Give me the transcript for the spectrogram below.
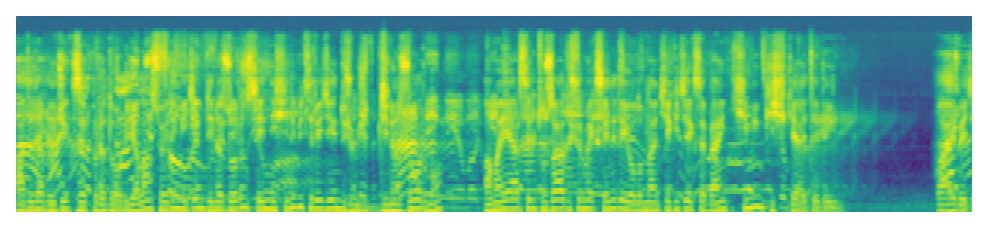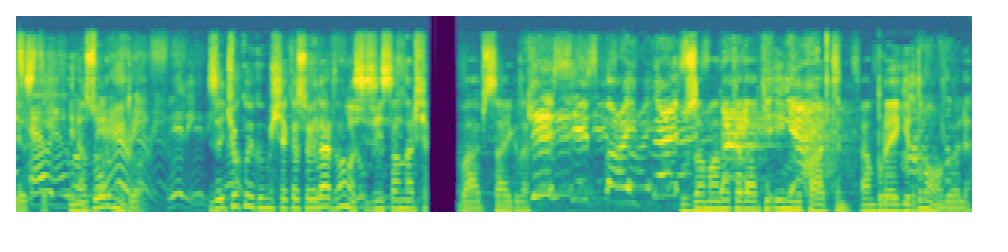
Adeta böcek Zapper'a doğru. Yalan söylemeyeceğim dinozorun senin işini bitireceğini düşünmüş. Dinozor mu? Ama eğer seni tuzağa düşürmek seni de yolumdan çekecekse ben kimim ki şikayet edeyim? Vay be Jester. Dinozor muydu o? Size çok uygun bir şaka söylerdim ama siz insanlar şaka abi saygılar. Bu zamana kadarki en iyi partim. Ben buraya girdim ama böyle.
